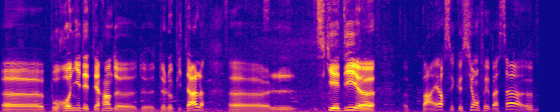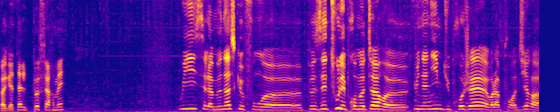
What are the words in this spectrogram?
pour rogner des terrains de, l'hôpital. Ce qui est dit Par ailleurs, c'est que si on fait pas ça, euh, Bagatelle peut fermer. Oui, c'est la menace que font euh, peser tous les promoteurs euh, unanimes du projet, euh, voilà, pour dire euh,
